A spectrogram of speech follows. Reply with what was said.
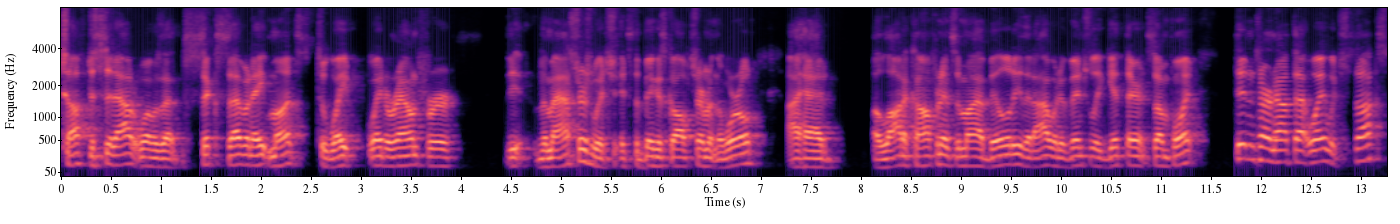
tough to sit out. What was that? Six, seven, eight months to wait wait around for the the Masters, which it's the biggest golf tournament in the world. I had a lot of confidence in my ability that I would eventually get there at some point. Didn't turn out that way, which sucks.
